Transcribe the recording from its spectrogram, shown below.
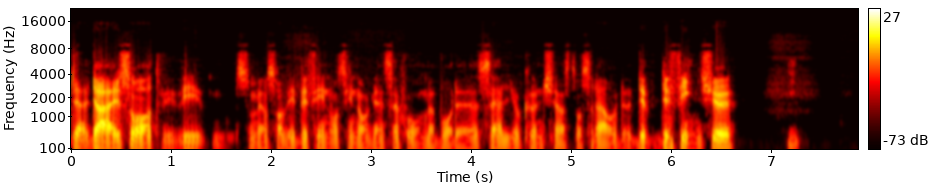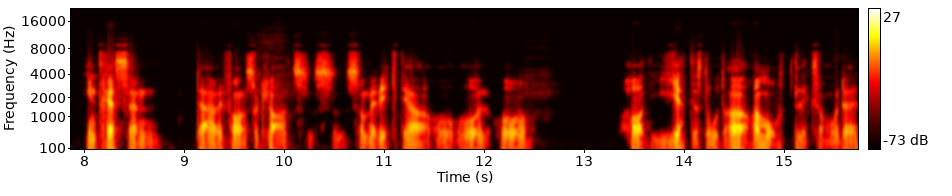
det, det är ju så att vi, vi, som jag sa, vi befinner oss i en organisation med både sälj och kundtjänst och sådär. Och det, det finns ju intressen därifrån såklart som är viktiga och, och, och ha ett jättestort öra mot. Liksom. Och det,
